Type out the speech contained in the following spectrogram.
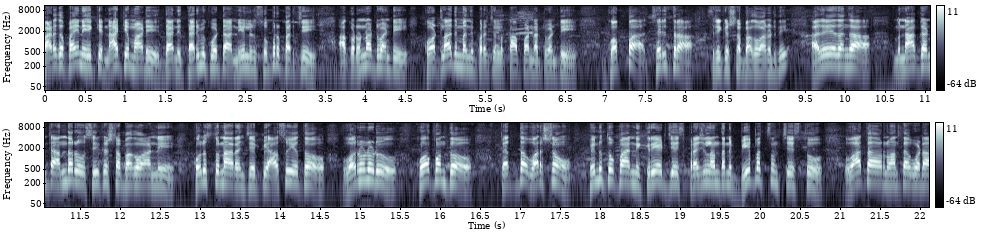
పడగ పైన ఎక్కి నాట్యమాడి దాన్ని తరిమి కొట్టి ఆ నీళ్ళను శుభ్రపరిచి అక్కడ ఉన్నటువంటి కోట్లాది మంది ప్రజలను కాపాడినటువంటి గొప్ప చరిత్ర శ్రీకృష్ణ భగవానుడిది. అదేవిధంగా నాకంటే అందరూ శ్రీకృష్ణ భగవాన్ని కొలుస్తూ చేస్తున్నారని చెప్పి అసూయతో వరుణుడు కోపంతో పెద్ద వర్షం పెను తుఫాన్ని క్రియేట్ చేసి ప్రజలందరినీ బీభత్సం చేస్తూ వాతావరణం అంతా కూడా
